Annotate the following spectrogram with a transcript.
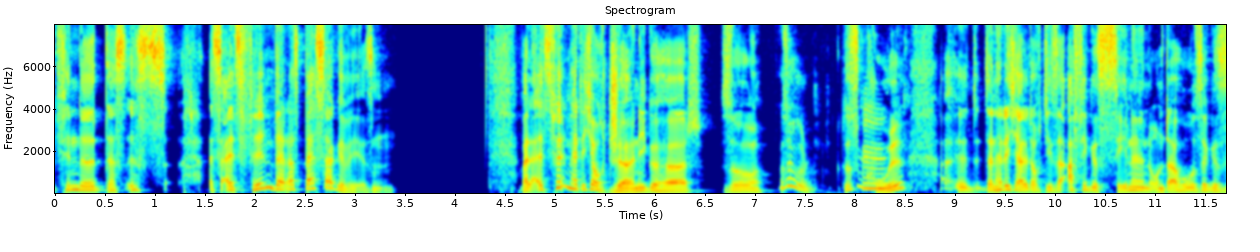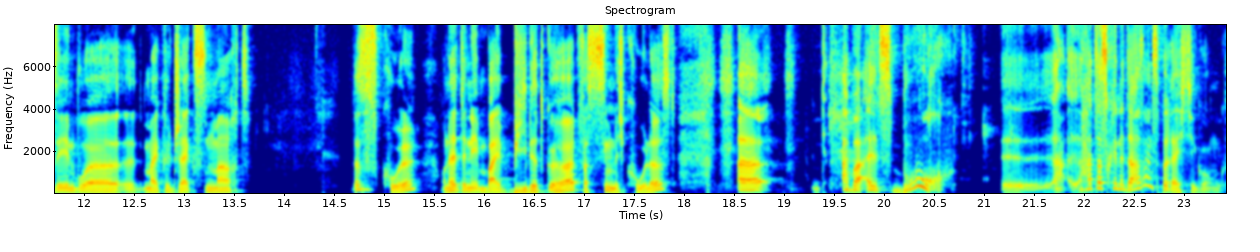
finde, das ist, es als Film wäre das besser gewesen. Weil als Film hätte ich auch Journey gehört. So, so das ist Mhm. cool. Äh, Dann hätte ich halt auch diese affige Szene in Unterhose gesehen, wo er äh, Michael Jackson macht. Das ist cool. Und hätte nebenbei Beat It gehört, was ziemlich cool ist. Äh, aber als Buch äh, hat das keine Daseinsberechtigung.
